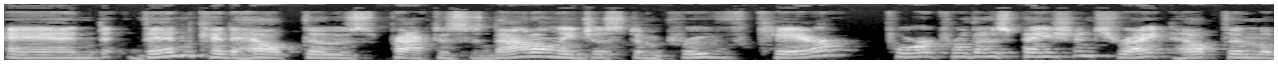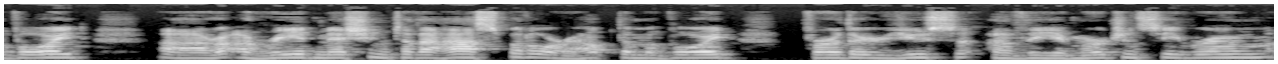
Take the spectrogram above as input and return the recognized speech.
and then could help those practices not only just improve care for, for those patients, right? Help them avoid uh, a readmission to the hospital or help them avoid further use of the emergency room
